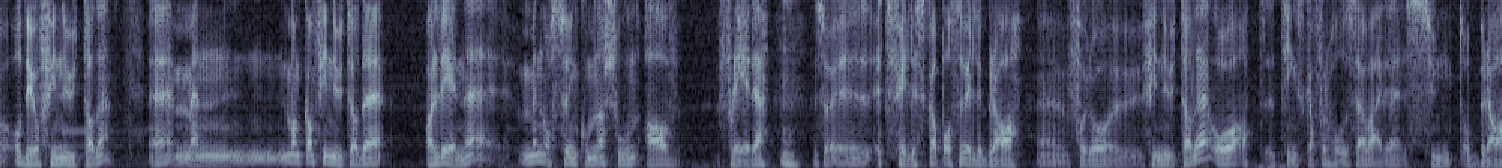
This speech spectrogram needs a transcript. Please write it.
Og det å finne ut av det. Eh, Men man kan finne ut av det alene, men også i en kombinasjon av flere. Så eh, et fellesskap er også veldig bra for å finne ut av det, og at ting skal forholde seg å være sunt og bra.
